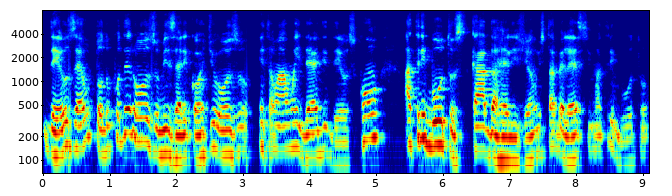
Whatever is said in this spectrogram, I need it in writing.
Deus é o Todo-Poderoso, misericordioso. Então há uma ideia de Deus com atributos. Cada religião estabelece um atributo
